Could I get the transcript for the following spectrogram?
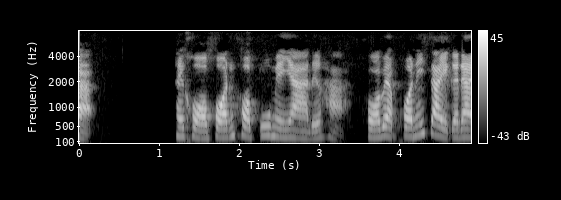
อะให้ขอพรพ่อปู่แม่ยาเด้อค่ะ ขอแบบขอในใจก็ได้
